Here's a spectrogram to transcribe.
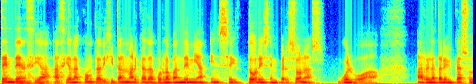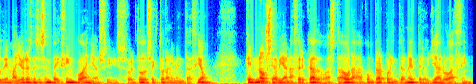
tendencia hacia la compra digital marcada por la pandemia en sectores, en personas, vuelvo a, a relatar el caso de mayores de 65 años y sobre todo sector alimentación, que no se habían acercado hasta ahora a comprar por Internet, pero ya lo hacen.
